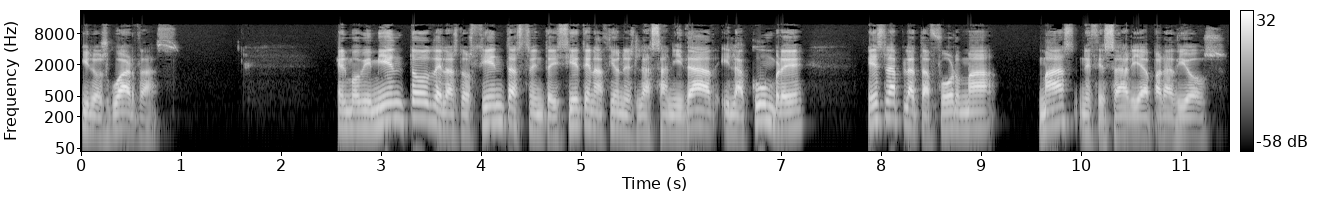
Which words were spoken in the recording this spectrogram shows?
y los guardas. El movimiento de las 237 naciones, la sanidad y la cumbre es la plataforma más necesaria para Dios.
